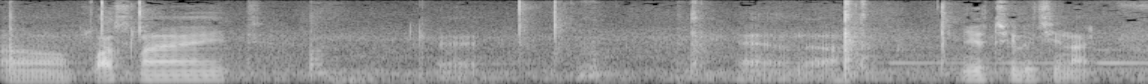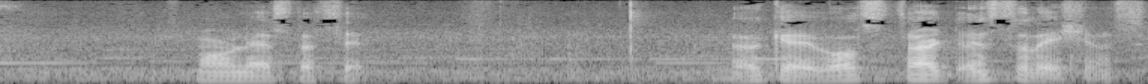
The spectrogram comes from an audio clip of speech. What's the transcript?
uh, plus light okay and uh, utility knife. More or less that's it. Okay we'll start the installations.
